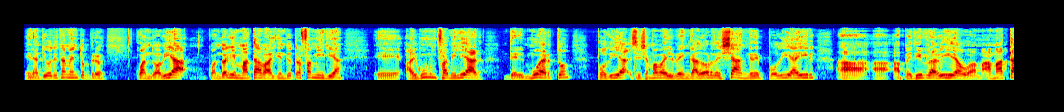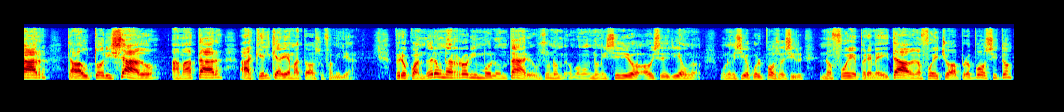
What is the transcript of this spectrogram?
en el Antiguo Testamento, pero cuando, había, cuando alguien mataba a alguien de otra familia, eh, algún familiar del muerto podía, se llamaba el vengador de sangre, podía ir a, pedir la vida o a, matar, estaba autorizado a matar a aquel que había matado a su familiar. Pero cuando era un error involuntario, un, homicidio, hoy se diría un, homicidio culposo, es decir, no fue premeditado, no fue hecho a propósito,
